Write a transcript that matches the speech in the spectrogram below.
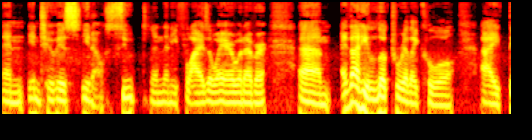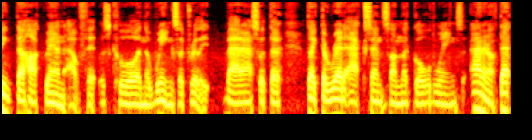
and into his you know suit, and then he flies away or whatever. Um, I thought he looked really cool. I think the Hawkman outfit was cool, and the wings looked really badass with the like the red accents on the gold wings. I don't know that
